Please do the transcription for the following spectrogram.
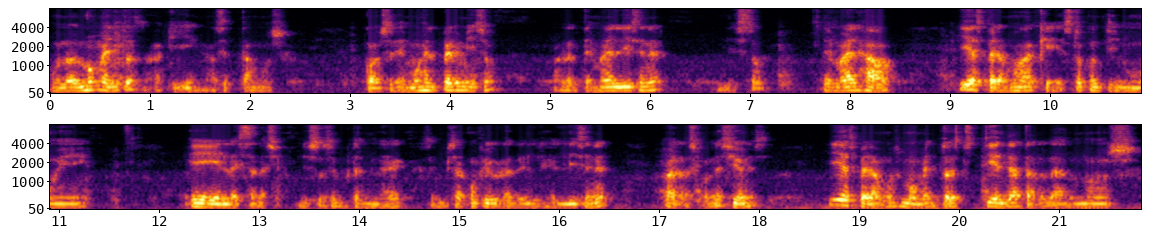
unos momentos. Aquí aceptamos concedemos el permiso para el tema del listener, listo, tema del Java, y esperamos a que esto continúe en la instalación. Listo, se, empieza a configurar el, listener para las conexiones y esperamos un momento, esto tiende a tardar unos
